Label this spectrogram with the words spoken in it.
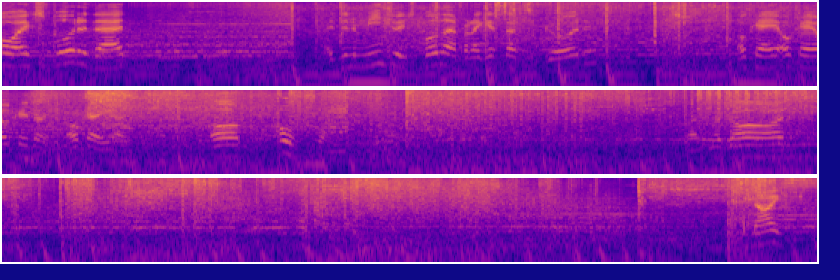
Oh, I exploded that. I didn't mean to explode that, but I guess that's good. Okay, okay, okay, nice. Okay, yes. Um, oh, fuck. That's my god. Nice.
